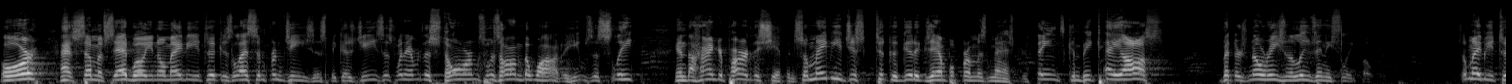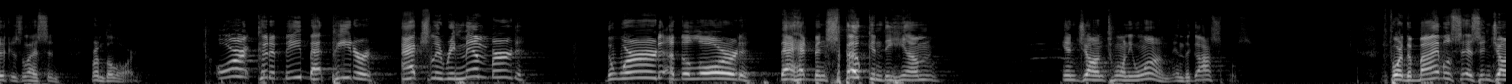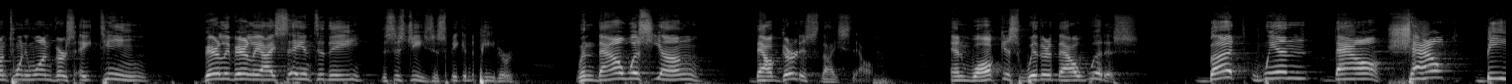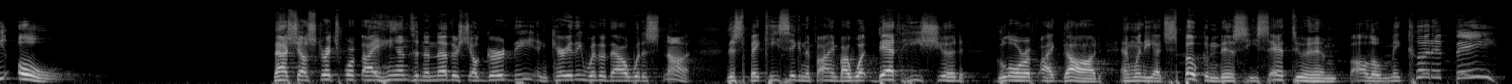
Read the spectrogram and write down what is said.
Or, as some have said, well, you know, maybe he took his lesson from Jesus because Jesus, whenever the storms was on the water, he was asleep in the hinder part of the ship. And so maybe he just took a good example from his master. Things can be chaos, but there's no reason to lose any sleep over it. So maybe he took his lesson from the Lord. Or could it be that Peter actually remembered the word of the Lord that had been spoken to him in John 21 in the Gospels? For the Bible says in John 21, verse 18, Verily, verily, I say unto thee, this is Jesus speaking to Peter, when thou wast young, thou girdest thyself, and walkest whither thou wouldest. But when thou shalt be old, thou shalt stretch forth thy hands, and another shall gird thee and carry thee whither thou wouldest not. This spake he, signifying by what death he should glorify God. And when he had spoken this, he said to him, Follow me. Could it be?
